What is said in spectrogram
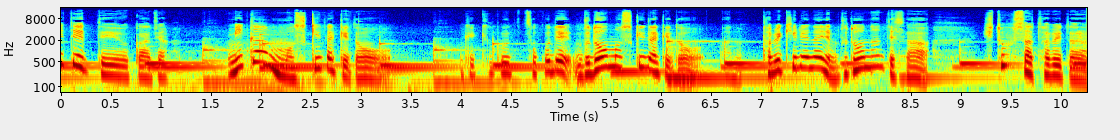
えてっていうかじゃあみかんも好きだけど結局そこでぶどうも好きだけどあの食べきれない。でもぶどうなんてさ一房食べたら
